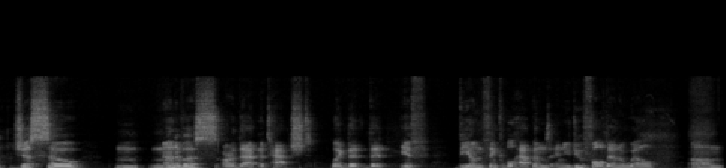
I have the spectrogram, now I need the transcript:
just so n- none of us are that attached. Like that that if the unthinkable happens and you do fall down a well, um,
